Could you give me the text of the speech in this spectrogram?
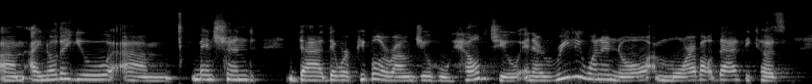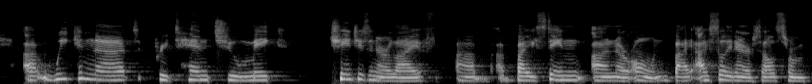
um, I know that you um, mentioned that there were people around you who helped you, and I really want to know more about that because uh, we cannot pretend to make changes in our life um, by staying on our own, by isolating ourselves from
